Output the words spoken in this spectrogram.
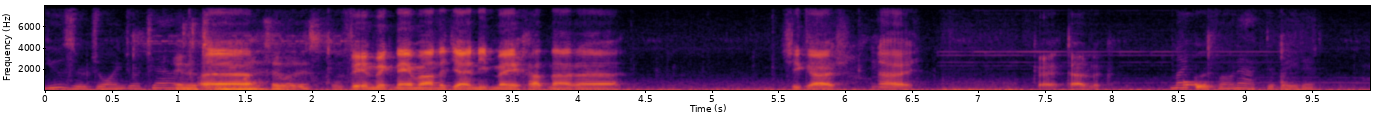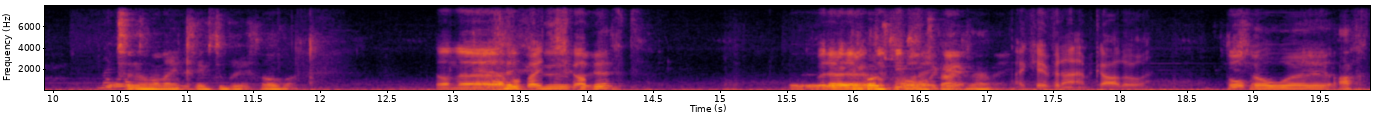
User joined your channel. En het uh? Wim, ik neem aan dat jij niet meegaat naar eh ziekenhuis. Nee. Oké, duidelijk. Microphone activated. Ik zit nog Microphone wel een geeft een bericht over. Dan Ja, eh voor beterschap. bericht? bedankt de volgende. Ik geef het aan MK door. Die is al eh, acht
